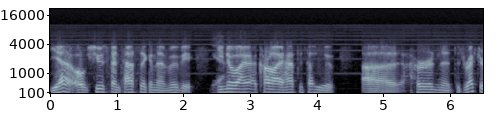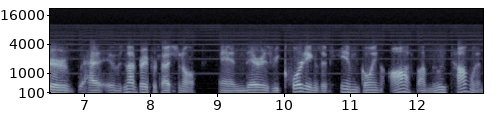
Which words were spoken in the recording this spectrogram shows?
Yeah. Oh, she was fantastic in that movie. Yeah. You know, I, Carl, I have to tell you, uh, her and the, the director had it was not very professional, and there is recordings of him going off on Lily Tomlin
